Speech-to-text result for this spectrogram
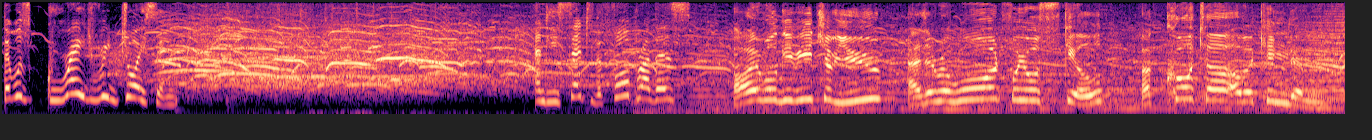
there was great rejoicing. And he said to the four brothers, I will give each of you, as a reward for your skill, a quarter of a kingdom.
